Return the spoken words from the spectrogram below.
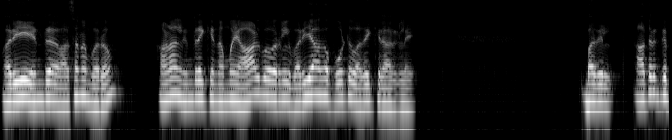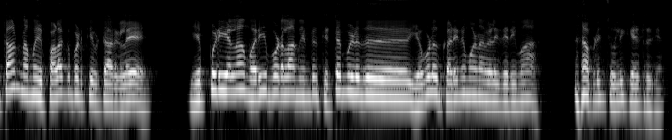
வரி என்ற வசனம் வரும். ஆனால் இன்றைக்கு நம்மை ஆள்பவர்கள் வரியாக போட்டு வதைக்கிறார்களே. பதில். அதற்குத்தான் நம்மை பழக்கப்படுத்தி விட்டார்களே. எப்படியெல்லாம் வரி போடலாம் என்று திட்டமிடுது எவ்வளவு கடினமான வேலை தெரியுமா? அப்படின்னு சொல்லி கேட்டிருக்கேன்.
